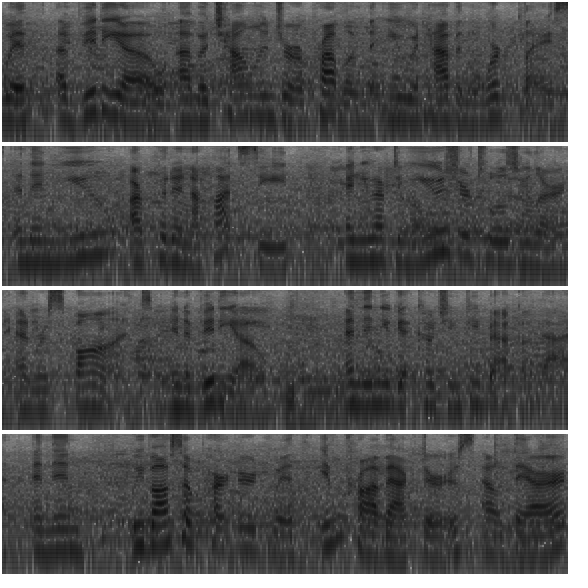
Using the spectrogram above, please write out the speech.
with a video of a challenge or a problem that you would have in the workplace. And then you are put in a hot seat and you have to use your tools you learn and respond in a video mm-hmm. and then you get coaching feedback on that and then we've also partnered with improv actors out there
